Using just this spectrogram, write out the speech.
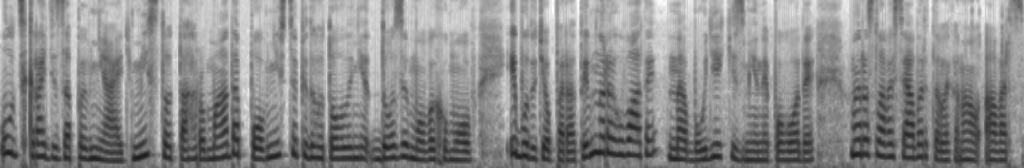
У Луцькраді запевняють, місто та громада повністю підготовлені до зимових умов і будуть оперативно реагувати на будь-які зміни погоди. Мирослава Сябер, телеканал Аверс.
